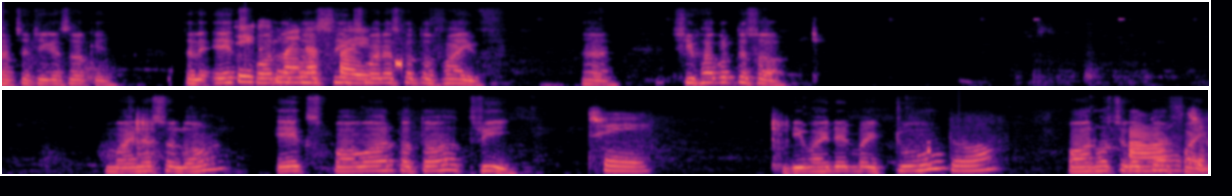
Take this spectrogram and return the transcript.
আচ্ছা ঠিক আছে ওকে তাহলে এক্স পাওয়ার কত? minus সিক্স মাইনাস কত? ফাইভ হ্যাঁ। শিফা করতেছ? মাইনাস হলো এক্স পাওয়ার কত? Three three divided by two two power হচ্ছে কত? আর হচ্ছে ফাইভ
